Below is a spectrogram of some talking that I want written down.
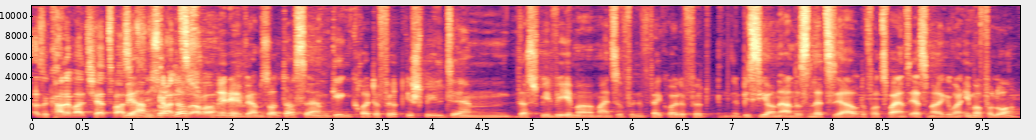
also Karnevalsscherz war es jetzt nicht sonntags, ganz, aber... Nee, nee, wir haben sonntags ähm, gegen Kräuter Fürth gespielt. Ähm, das Spiel wie immer, Mainz 5 bei Kräuter Fürth, bis Jon Andersen letztes Jahr oder vor zwei Jahren das erste Mal gewonnen, immer verloren.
